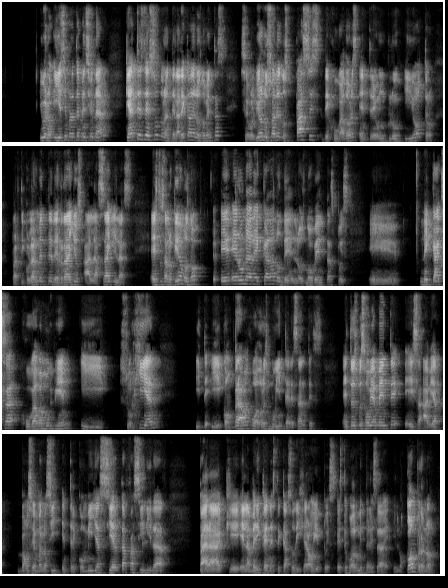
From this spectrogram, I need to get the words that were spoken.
Y bueno, y es importante mencionar que antes de eso, durante la década de los noventas, se volvieron usuales los pases de jugadores entre un club y otro, particularmente de Rayos a las Águilas esto es a lo que íbamos, ¿no? E, era una década donde en los noventas, pues, eh, Necaxa jugaba muy bien y surgían y, compraban jugadores muy interesantes. Entonces, pues obviamente esa había, vamos a llamarlo así, entre comillas, cierta facilidad para que el América en este caso dijera, oye, pues este jugador me interesa, y lo compro, ¿no?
